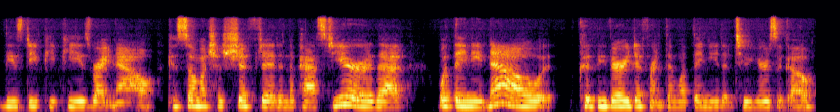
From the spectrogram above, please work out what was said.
these dpps right now. Because so much has shifted in the past year that what they need now could be very different than what they needed two years ago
